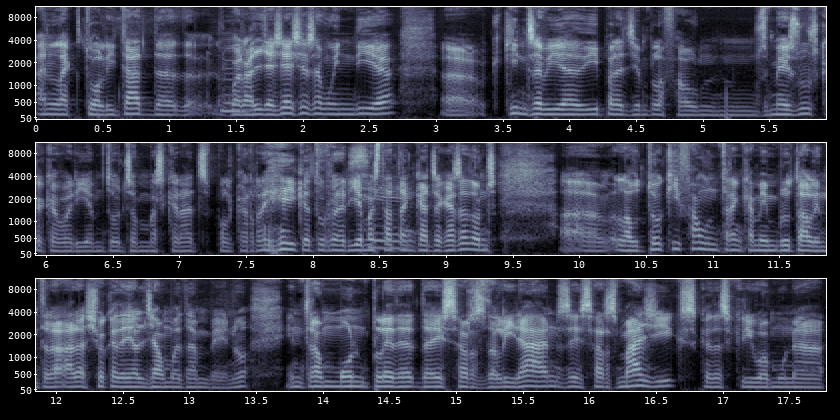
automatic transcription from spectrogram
en l'actualitat. De, de, Mm. Quan el llegeixes avui en dia, eh, qui ens havia de dir, per exemple, fa uns mesos que acabaríem tots emmascarats pel carrer i que tornaríem a Sí. estar tancats a casa, doncs eh, l'autor aquí fa un trencament brutal entre, ara això que deia el Jaume també, no? entre un món ple de- d'éssers delirants, éssers màgics, que descriu amb una,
